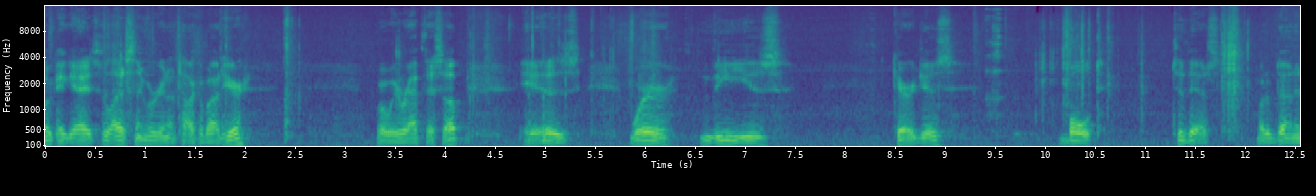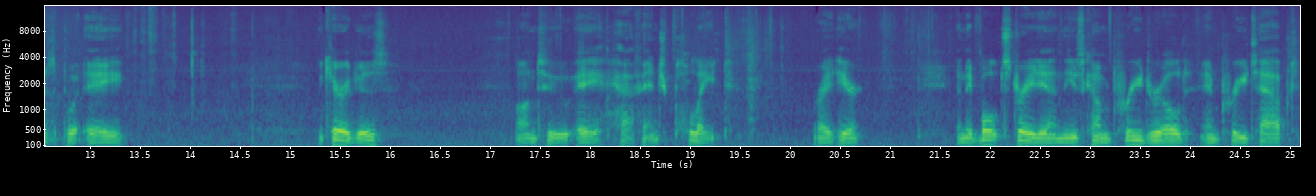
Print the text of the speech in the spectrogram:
Okay guys, the last thing we're going to talk about here, where we wrap this up, is where these carriages bolt to this. What I've done is put a the carriages onto a half inch plate right here and they bolt straight in. These come pre-drilled and pre-tapped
